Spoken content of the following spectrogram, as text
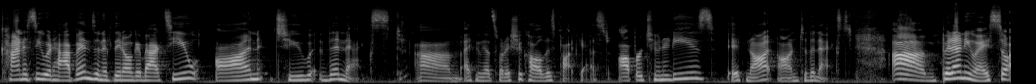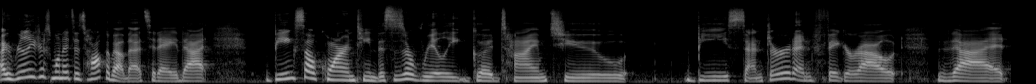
kind of see what happens. And if they don't get back to you, on to the next. Um, I think that's what I should call this podcast opportunities. If not, on to the next. Um, but anyway, so I really just wanted to talk about that today that being self quarantined, this is a really good time to be centered and figure out that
